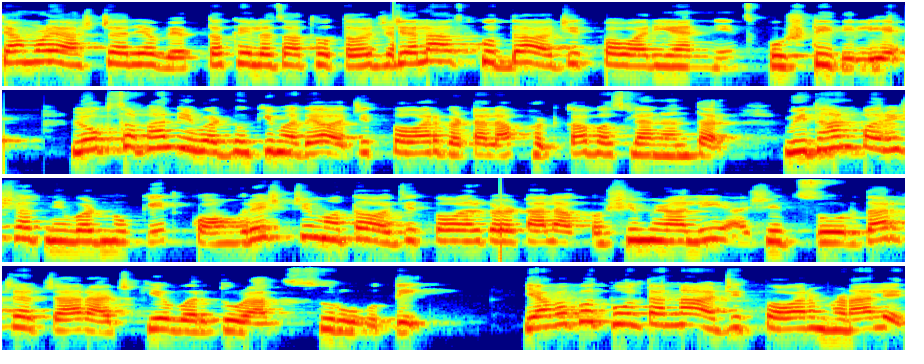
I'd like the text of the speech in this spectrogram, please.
त्यामुळे आश्चर्य व्यक्त केलं जात होतं ज्याला आज खुद्द अजित पवार यांनीच पुष्टी दिली आहे. लोकसभा निवडणुकीमध्ये अजित पवार गटाला फटका बसल्यानंतर विधान परिषद निवडणुकीत काँग्रेसची मतं अजित पवार गटाला कशी मिळाली अशी जोरदार चर्चा राजकीय वर्तुळात सुरू होती. याबाबत बोलताना अजित पवार म्हणालेत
